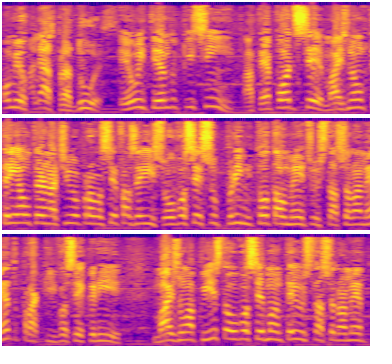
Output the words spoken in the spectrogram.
Ô, Milton, Aliás, para duas. eu entendo que sim, até pode ser, mas não tem alternativa para você fazer isso. Ou você suprime totalmente o estacionamento para que você crie mais uma pista, ou você mantém o estacionamento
